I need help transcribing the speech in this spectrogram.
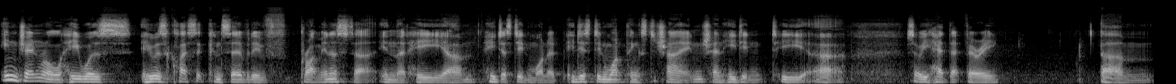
in general, he was he was a classic conservative prime minister in that he um, he just didn't want it. He just didn't want things to change, and he didn't. He uh, so he had that very um,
